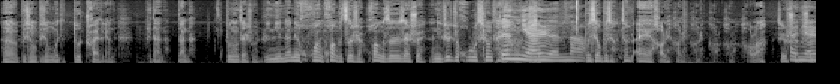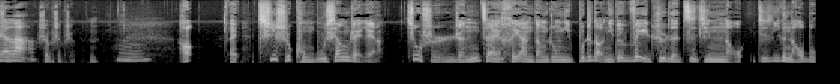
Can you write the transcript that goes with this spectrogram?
呃，不行不行，我得多踹他两脚。皮蛋呢蛋蛋，不能再说，你你那那换换个姿势，换个姿势再睡。你这这呼噜声太大了，真粘人呐，不行不行，真的哎，好嘞好嘞好嘞好了好了好了啊，今儿太睡吧睡人了。睡吧睡吧睡吧，嗯。嗯好，哎，其实恐怖箱这个呀，就是人在黑暗当中，你不知道，你对未知的自己脑，就是一个脑补。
